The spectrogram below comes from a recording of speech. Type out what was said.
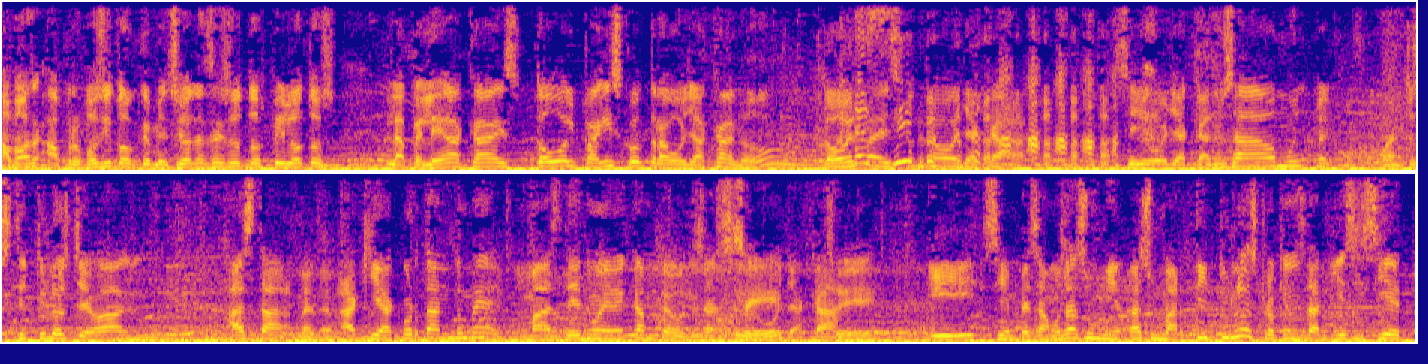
A propósito que mencionas esos dos pilotos, la pelea acá es todo el país contra Boyacá, ¿no? Todo el país Sí. contra Boyacá. Sí, Boyacá nos ha dado muy, ¿cuántos títulos lleva? Hasta aquí acordándome, más de nueve campeones han sido Sí, Boyacá. sí. Y si empezamos a, sumir- a sumar títulos, creo que nos dan 17.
